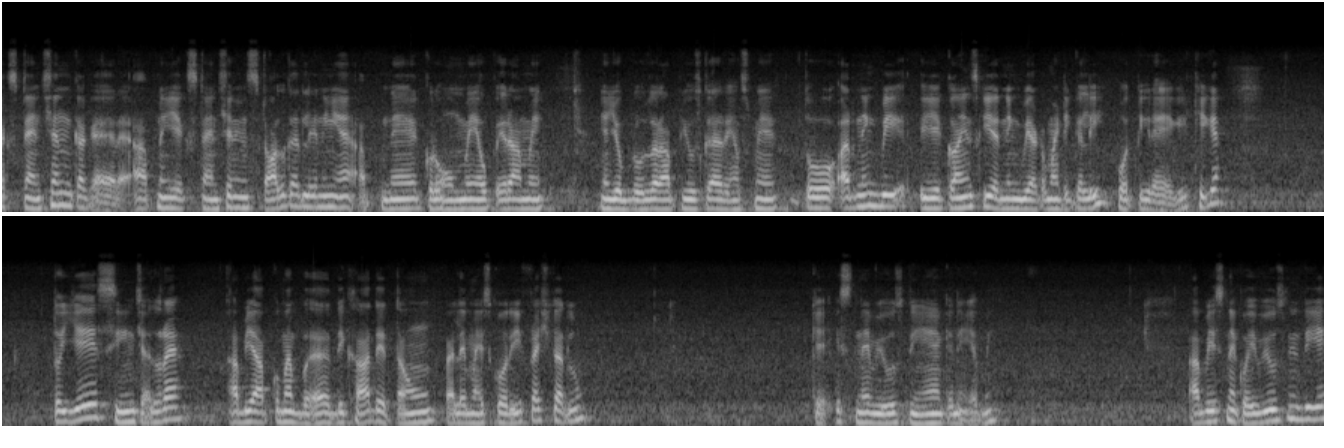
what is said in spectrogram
एक्सटेंशन का कह रहा है, आपने ये एक्सटेंशन इंस्टॉल कर लेनी है अपने क्रोम में ओपेरा में या जो ब्राउज़र आप यूज़ कर रहे हैं उसमें तो अर्निंग भी, ये कॉइन्स की अर्निंग भी ऑटोमेटिकली होती रहेगी, ठीक है? तो ये सीन चल रहा है। अभी आपको मैं दिखा देता हूँ, पहले मैं इसको रिफ़्रेश कर लूँ। कि इसने व्यूज़ दिए हैं कि नहीं अभी? अभी इसने कोई व्यूज़ नहीं दिए।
